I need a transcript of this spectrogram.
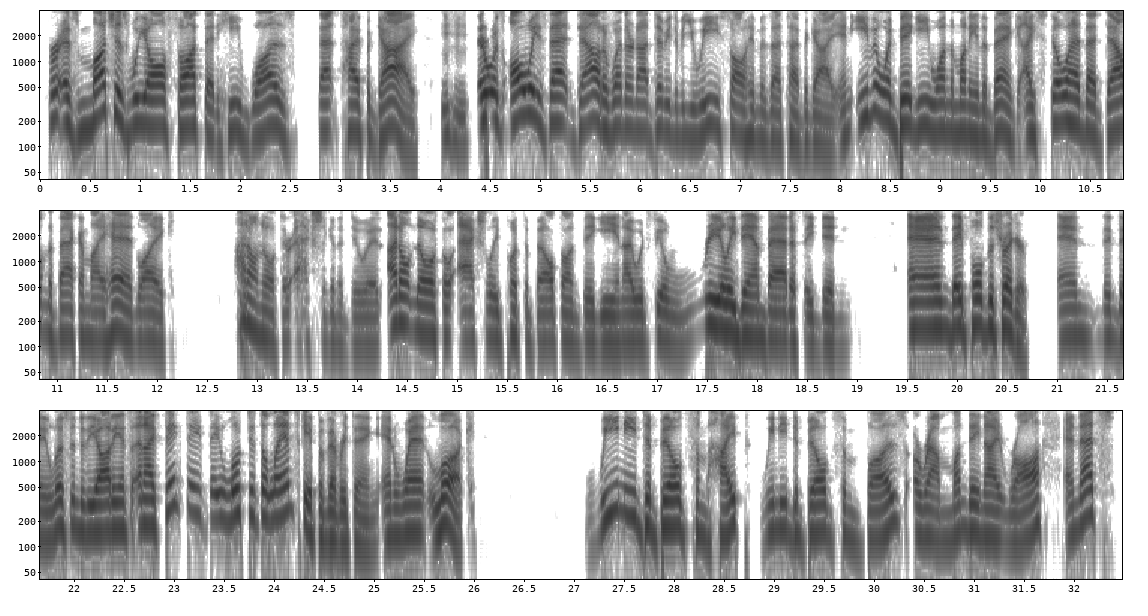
for as much as we all thought that he was that type of guy, mm-hmm. there was always that doubt of whether or not WWE saw him as that type of guy. And even when Big E won the Money in the Bank, I still had that doubt in the back of my head, like. I don't know if they're actually going to do it. I don't know if they'll actually put the belt on Big E, and I would feel really damn bad if they didn't and they pulled the trigger and they, they listened to the audience and i think they they looked at the landscape of everything and went look we need to build some hype. We need to build some buzz around monday night raw and that's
